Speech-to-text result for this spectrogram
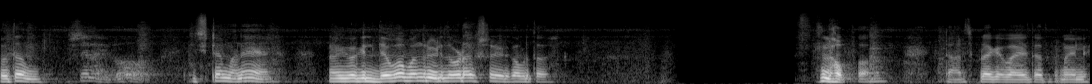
ಗೌತಮ್ ಇಷ್ಟೇ ಮನೆ. ನಾವು ಇವಾಗ ಇಲ್ಲಿ ದೆವ್ವ ಬಂದ್ರು ಇಳಿದು ಓಡೋಷ್ಟು ಹಿಡ್ಕೊಬಿಡ್ತದೆ ಲಪ್ಪ. ಟಾರ್ಚ್ ಬಿಡೋಕೆ ಭಯ ಮನೇಲಿ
